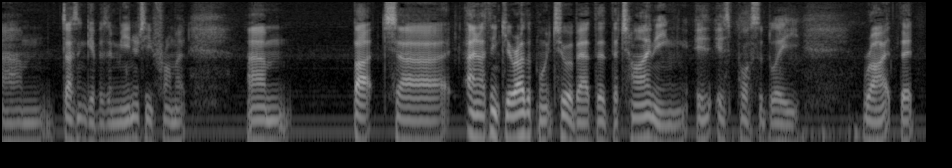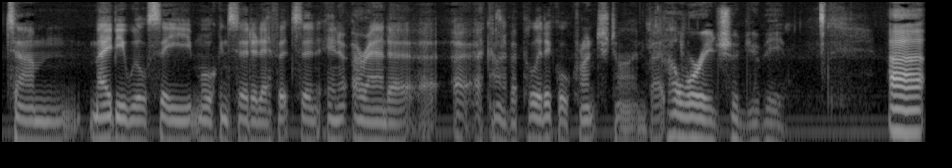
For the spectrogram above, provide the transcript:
um, doesn't give us immunity from it. Um, but uh, and I think your other point too about the, the timing is, is possibly right, that um, maybe we'll see more concerted efforts in, in around a, a, a, kind of a political crunch time. But how worried should you be? Uh,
